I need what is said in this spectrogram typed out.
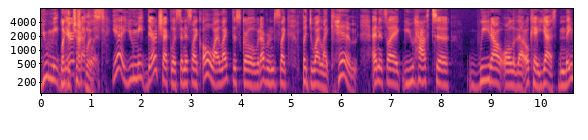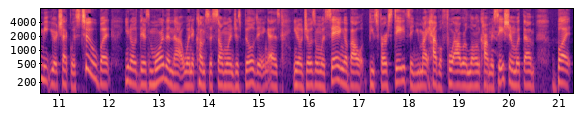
you meet like their a checklist. Yeah, you meet their checklist, and it's like oh, I like this girl or whatever, and it's like, but do I like him? And it's like you have to weed out all of that. Okay, yes, and they meet your checklist too, but you know, there's more than that when it comes to someone just building, as you know, Jozen was saying about these first dates, and you might have a four hour long conversation with them, but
